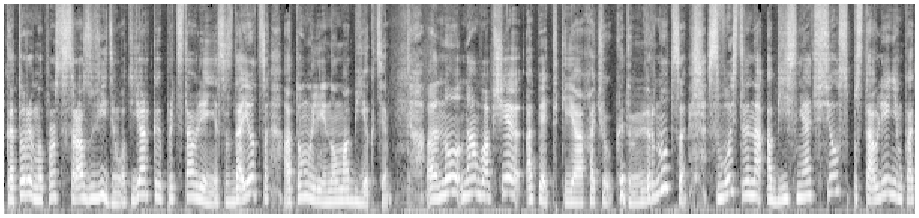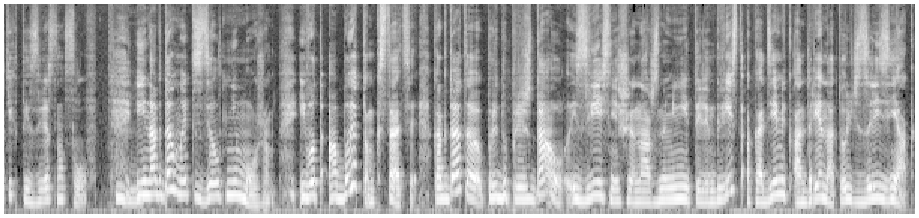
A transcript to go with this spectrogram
которые мы просто сразу видим. Вот яркое представление создается о том или ином объекте. Э, но нам вообще, опять-таки, я хочу к этому вернуться, свойственно объяснять все сопоставлением каких-то известных слов. И иногда мы это сделать не можем. И вот об этом, кстати, когда-то предупреждал известнейший наш знаменитый лингвист, академик Андрей Анатольевич Залезняк.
